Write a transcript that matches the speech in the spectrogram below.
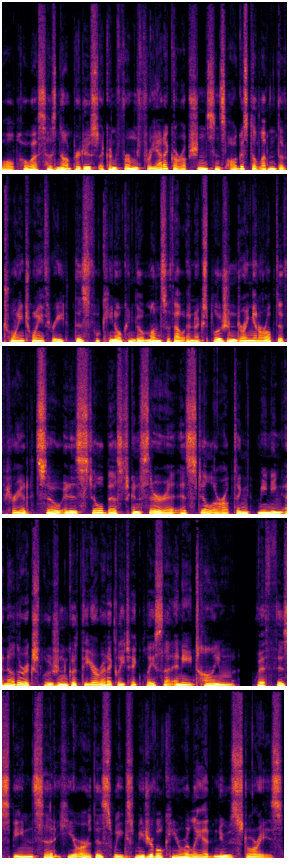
While Poas has not produced a confirmed phreatic eruption since August 11th of 2023, this volcano can go months without an explosion during an eruptive period, so it is still best to consider it as still erupting, meaning another explosion could theoretically take place at any time. With this being said, here are this week's major volcano related news stories.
